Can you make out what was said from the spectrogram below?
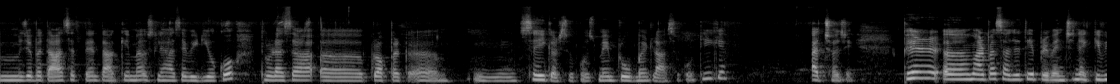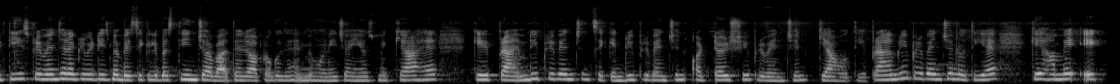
मुझे बता सकते हैं ताकि मैं उस लिहाज से वीडियो को थोड़ा सा प्रॉपर सही कर सकूँ उसमें इम्प्रूवमेंट ला सकूँ ठीक है? अच्छा जी। फिर हमारे पास आ जाती है प्रिवेंशन एक्टिविटीज़ प्रिवेंशन एक्टिविटीज़ में बेसिकली बस तीन चार बातें जो आप लोगों को जहन में होनी चाहिए। उसमें क्या है कि प्राइमरी प्रिवेंशन सेकेंडरी प्रिवेंशन और टर्शरी प्रिवेंशन क्या होती है? प्राइमरी प्रिवेंशन होती है कि हमें एक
